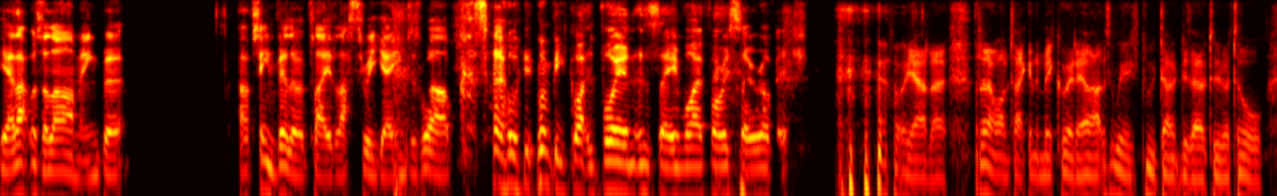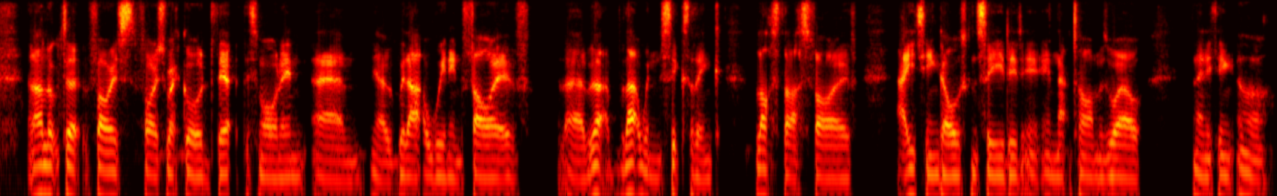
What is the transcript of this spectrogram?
yeah, that was alarming. But I've seen Villa play the last three games as well, so it wouldn't be quite as buoyant as saying why Forest so rubbish. well, yeah, no, I don't know why I'm taking the mick really. We, we don't deserve to at all. And I looked at Forest Forest record this morning. Um, you know, without a win in five, uh, without, without winning six, I think lost the last five, 18 goals conceded in, in that time as well. And then you think, oh,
